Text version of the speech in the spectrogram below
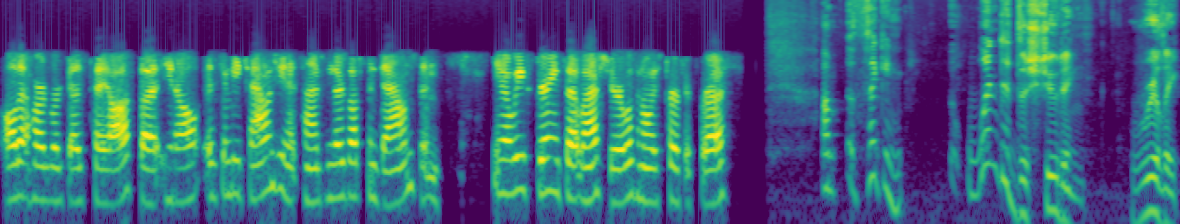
all that hard work does pay off. But you know, it can be challenging at times, and there's ups and downs, and you know, we experienced that last year. It wasn't always perfect for us. I'm thinking when did the shooting really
